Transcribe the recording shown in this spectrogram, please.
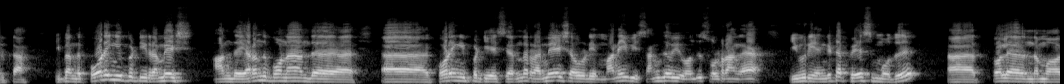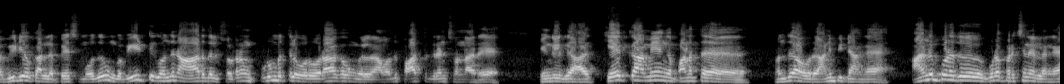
இருக்கா? இப்ப அந்த கோடங்கிப்பட்டி ரமேஷ் அந்த இறந்து போன அந்த கோடங்கிப்பட்டியை சேர்ந்த ரமேஷ் அவருடைய மனைவி சங்கவி வந்து சொல்றாங்க. இவர் என்கிட்ட பேசும்போது தொலை நம்ம வீடியோ காலில் பேசும்போது உங்க வீட்டுக்கு வந்து நான் ஆறுதல் சொல்றேன். உங்க குடும்பத்துல ஒருவராக உங்களை நான் வந்து பாத்துக்கிறேன்னு சொன்னாரு. எங்களுக்கு அது கேட்காம எங்க பணத்தை வந்து அவர் அனுப்பிட்டாங்க. அனுப்புனது கூட பிரச்சனை இல்லைங்க.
